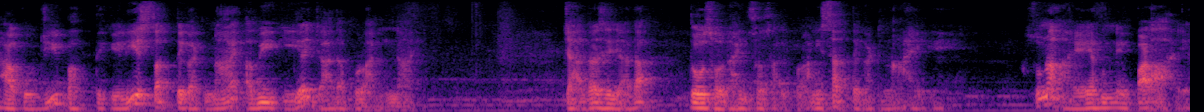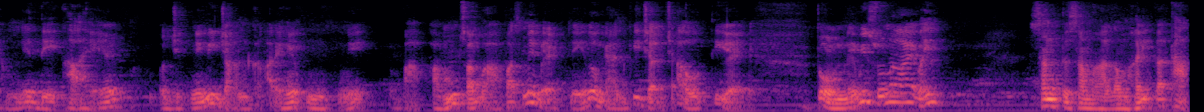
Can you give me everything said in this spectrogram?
ठाकुर जी भक्त के लिए सत्य घटनाएँ अभी की है, ज़्यादा पुरानी ना है। ज़्यादा से ज़्यादा दो सौ, ढाई सौ साल पुरानी सत्य घटना है। सुना है, हमने पढ़ा है, हमने देखा है। और जितने भी जानकार हैं, उनमें हम सब आपस में बैठते हैं तो ज्ञान की चर्चा होती है। तो हमने भी सुना है भाई, संत समागम हरि कथा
